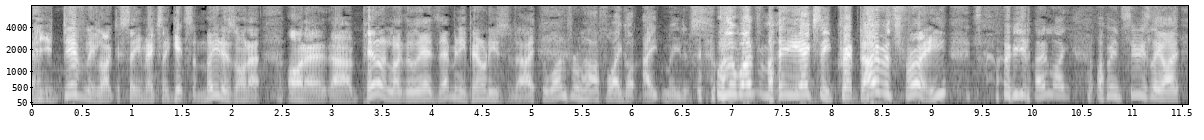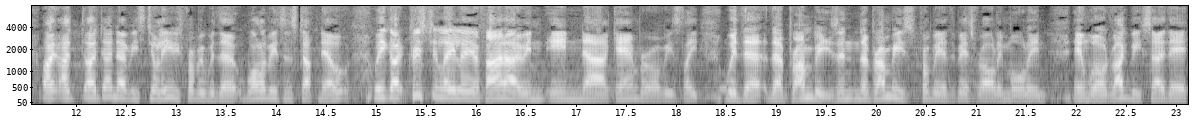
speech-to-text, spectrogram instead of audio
and you'd definitely like to see him actually get some meters on a on a uh, penalty. Like we had that many penalties today. The one from halfway got eight metres. Well, the one from he actually crept over three. So you know, like I mean, seriously, I, I, I don't know if he's still here. He's probably with the Wallabies and stuff now. We got Christian Lealiifano in in uh, Canberra, obviously with the the Brumbies, and the Brumbies probably have the best rolling maul in, in world rugby. So they're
